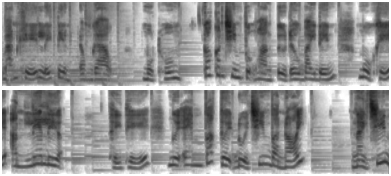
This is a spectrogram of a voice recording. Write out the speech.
bán khế lấy tiền đong gạo. Một hôm có con chim phượng hoàng từ đâu bay đến, mổ khế ăn lia lịa. Thấy thế, người em vác gậy đuổi chim và nói, này chim,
